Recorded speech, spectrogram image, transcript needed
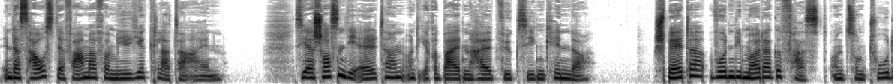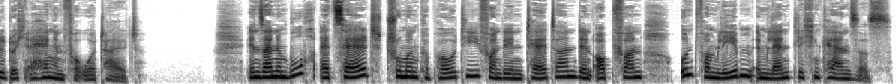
in das Haus der Pharmafamilie Klatter ein. Sie erschossen die Eltern und ihre beiden halbwüchsigen Kinder. Später wurden die Mörder gefasst und zum Tode durch Erhängen verurteilt. In seinem Buch erzählt Truman Capote von den Tätern, den Opfern und vom Leben im ländlichen Kansas.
